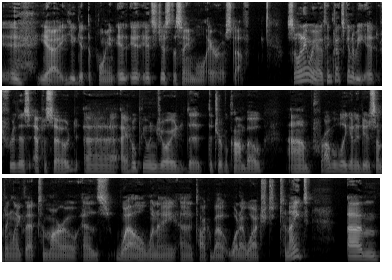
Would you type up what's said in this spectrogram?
eh, yeah, you get the point. It, it, it's just the same old Arrow stuff. So anyway, I think that's going to be it for this episode. Uh, I hope you enjoyed the the triple combo. I'm probably going to do something like that tomorrow as well when I uh, talk about what I watched tonight. Um,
